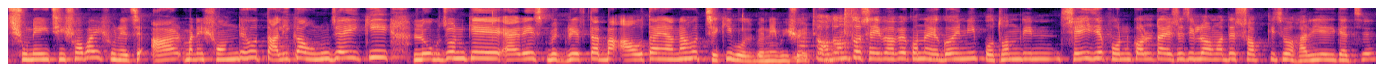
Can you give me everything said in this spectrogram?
শুনেইছি, সবাই শুনেছে। আর মানে সন্দেহ তালিকা অনুযায়ী কি লোকজনকে অ্যারেস্ট, গ্রেফতার বা আওতায় আনা হচ্ছে? কি বলবেন এই বিষয়টা? তদন্ত সেইভাবে কোনো এগোয়নি। প্রথম দিন সেই যে ফোন কলটা এসেছিল, আমাদের সব কিছু হারিয়ে গেছে।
